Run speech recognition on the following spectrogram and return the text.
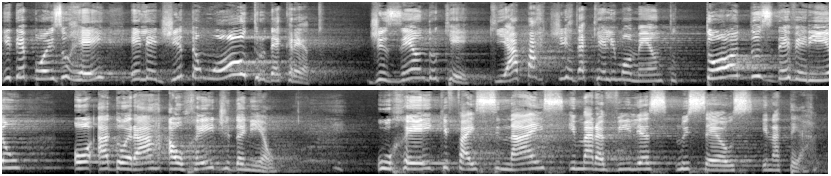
E depois o rei, ele edita um outro decreto, dizendo que que a partir daquele momento todos deveriam adorar ao rei de Daniel. O rei que faz sinais e maravilhas nos céus e na terra.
